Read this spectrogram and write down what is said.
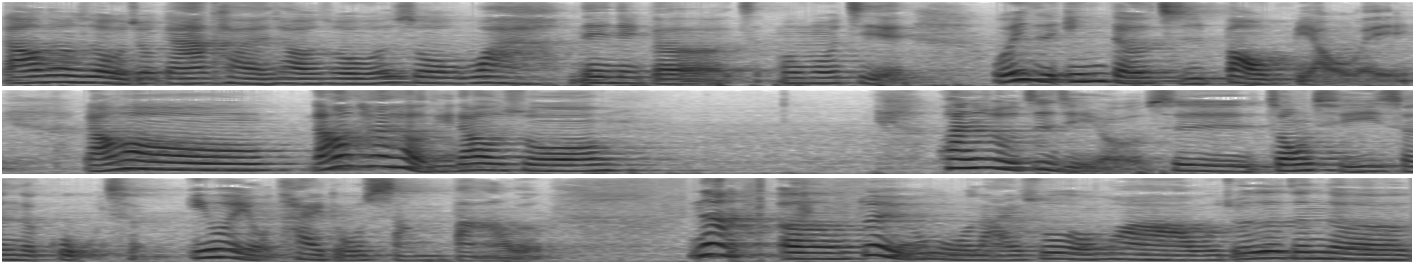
然后那个时候我就跟他开玩笑说，我就说，哇，那那个某某姐，我一直阴德值爆表诶、然后，然后他还有提到说，宽恕自己有是终其一生的过程，因为有太多伤疤了。那呃，对于我来说的话，我觉得真的，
